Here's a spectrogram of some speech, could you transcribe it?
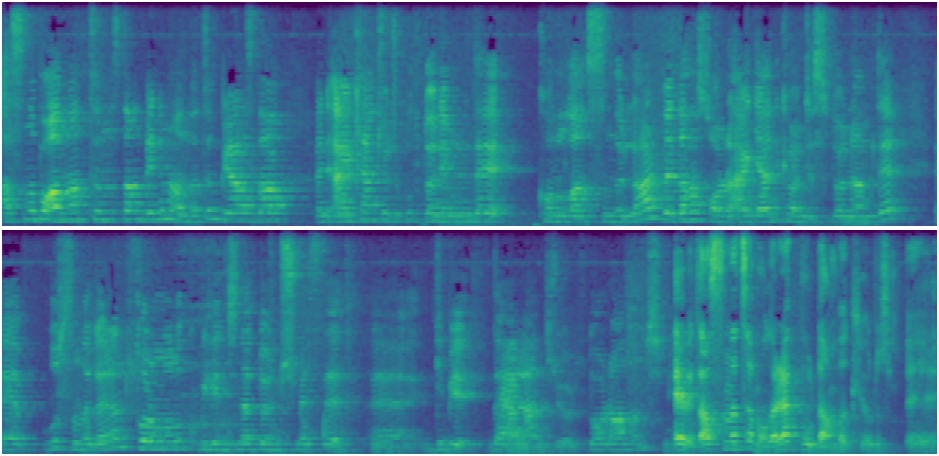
Aslında bu anlattığınızdan benim anladığım biraz daha hani erken çocukluk döneminde konulan sınırlar ve daha sonra ergenlik öncesi dönemde e, bu sınırların sorumluluk bilincine dönüşmesi e, gibi değerlendiriyoruz. Doğru anlamış mıyım? Evet aslında tam olarak buradan bakıyoruz e,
